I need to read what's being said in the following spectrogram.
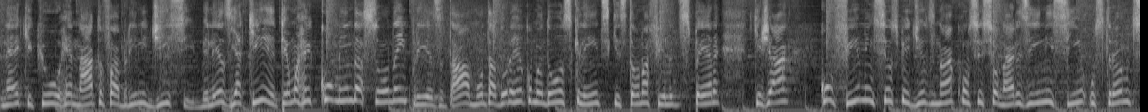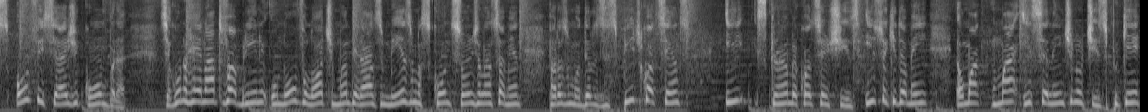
né, que, que o Renato Fabrini disse, beleza? E aqui tem uma recomendação da empresa, tá? A montadora recomendou aos clientes que estão na fila de espera que já confirmem seus pedidos na concessionária e iniciem os trâmites oficiais de compra. Segundo Renato Fabrini, o novo lote manterá as mesmas condições de lançamento para os modelos Speed 400 e Scrambler 400X. Isso aqui também é uma, uma excelente notícia, porque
